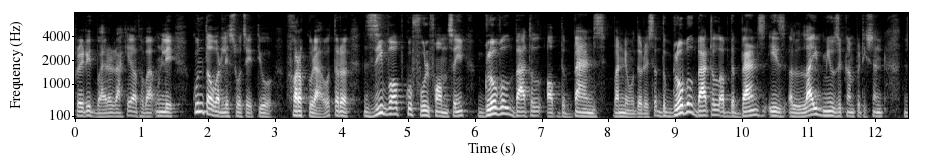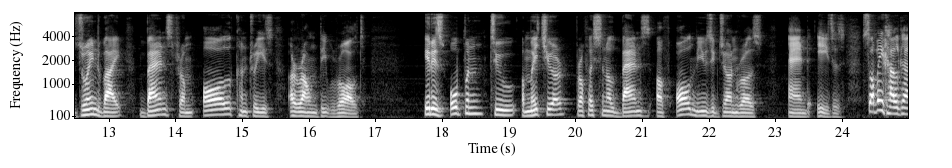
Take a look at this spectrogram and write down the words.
प्रेरित भएर राखे अथवा उनले कुन तवरले सोचे त्यो फरक कुरा हो। तर जिबबको फुल फर्म चाहिँ global battle of the bands भन्ने हुँदो रहेछ। The global battle of the bands is a live music competition joined by bands from all countries around the world. It is open to amateur professional bands of all music genres and ages. सबै खालका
